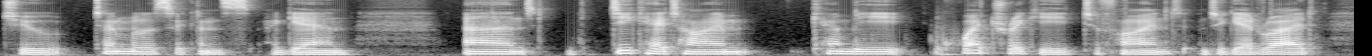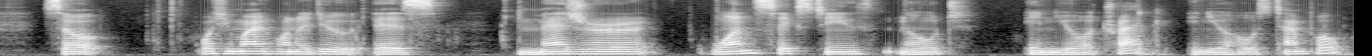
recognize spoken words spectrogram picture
to 10 milliseconds again, and decay time can be quite tricky to find and to get right. So what you might want to do is measure 1 16th note in your track, in your host tempo,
